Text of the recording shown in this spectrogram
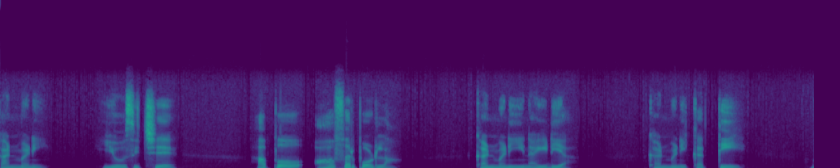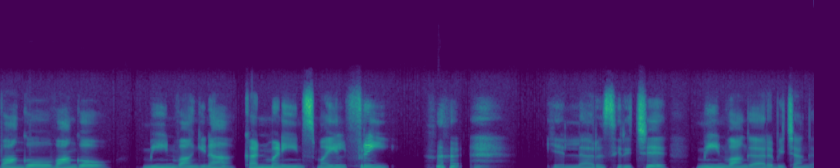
கண்மணி யோசிச்சு அப்போ ஆஃபர் போடலாம். கண்மணியின் ஐடியா கண்மணி கத்தி வாங்கோ வாங்கோ மீன் வாங்கினா கண்மணியின் ஸ்மைல் ஃப்ரீ எல்லாரும் சிரிச்சு மீன் வாங்க ஆரம்பிச்சாங்க.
